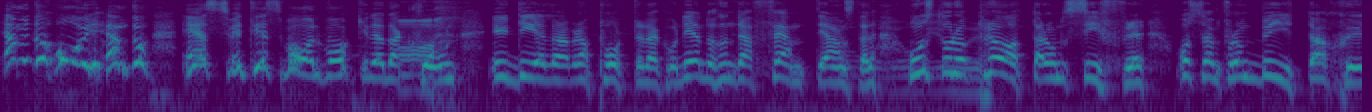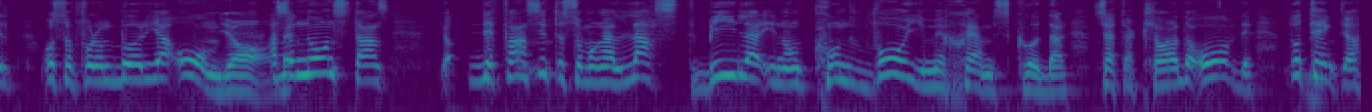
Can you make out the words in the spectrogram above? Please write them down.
ja men då har ju ändå SVTs valvakeredaktion, är ju delar av rapportredaktion, det är ändå 150 anställda. Hon står och pratar om siffror och sen får de byta skylt och så får de börja om. Ja, alltså men- någonstans, ja, det fanns inte så många lastbilar i någon konvoj med skämskuddar så att jag klarade av det. Då tänkte jag,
